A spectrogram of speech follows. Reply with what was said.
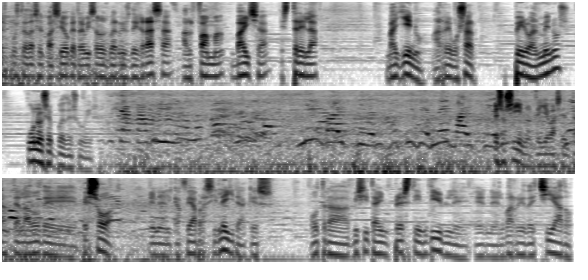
Después te das el paseo que atraviesa los barrios de Grasa, Alfama, Baixa, Estrela. Va lleno, a rebosar, pero al menos uno se puede subir. Eso sí, no te lleva a sentarte al lado de Pessoa, en el Café a Brasileira, que es otra visita imprescindible en el barrio de Chiado,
